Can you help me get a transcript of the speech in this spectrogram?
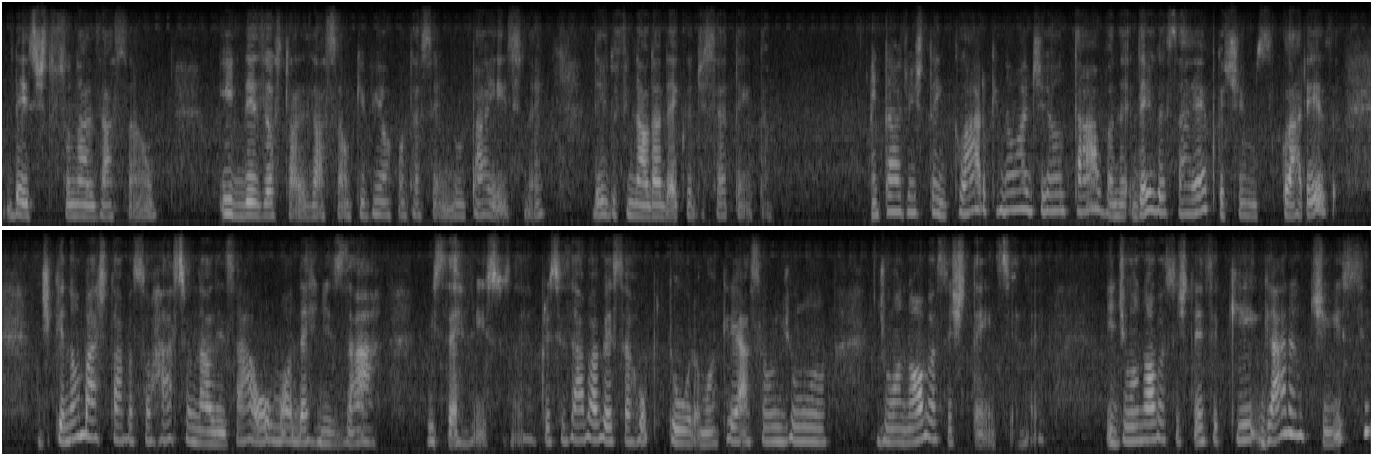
desinstitucionalização e deshospitalização que vinham acontecendo no país, né? desde o final da década de 70. Então a gente tem claro que não adiantava, né? desde essa época tínhamos clareza de que não bastava só racionalizar ou modernizar os serviços, né? precisava haver essa ruptura, uma criação de uma, de uma nova assistência, né? E de uma nova assistência que garantisse,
